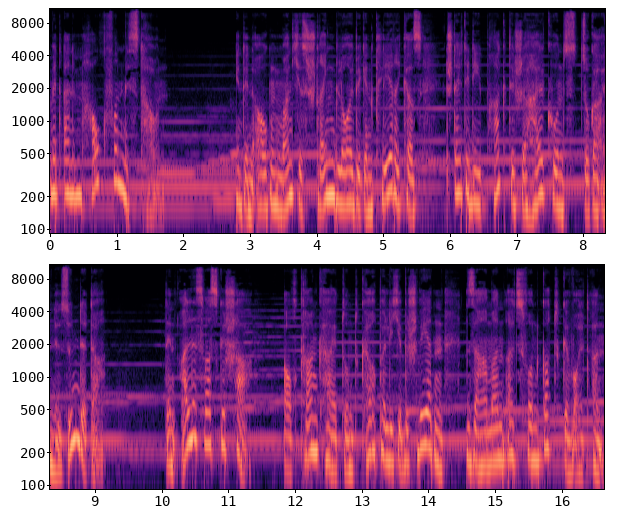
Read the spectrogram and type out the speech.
mit einem Hauch von Misstrauen. In den Augen manches strenggläubigen Klerikers stellte die praktische Heilkunst sogar eine Sünde dar. Denn alles, was geschah, auch Krankheit und körperliche Beschwerden, sah man als von Gott gewollt an.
